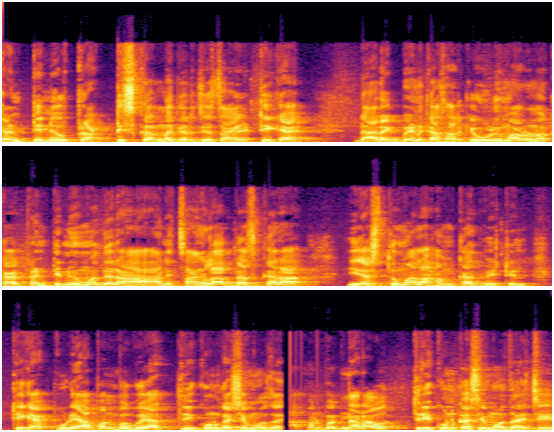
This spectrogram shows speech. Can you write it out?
कंटिन्यू प्रॅक्टिस करणं गरजेचं आहे. ठीक आहे? डायरेक्ट बेंडकासारखी उळी मारू नका कंटिन्यूमध्ये राहा आणि चांगला अभ्यास करा. यश तुम्हाला हमखात भेटेल. ठीक आहे पुढे आपण बघूया त्रिकोण कसे मोजायचे. आपण बघणार आहोत त्रिकोण कसे मोजायचे.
